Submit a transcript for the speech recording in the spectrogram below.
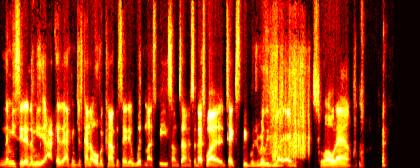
Let me see that. Let me I can I can just kind of overcompensate it with my speed sometimes. So that's why it takes people to really be like, hey, slow down.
